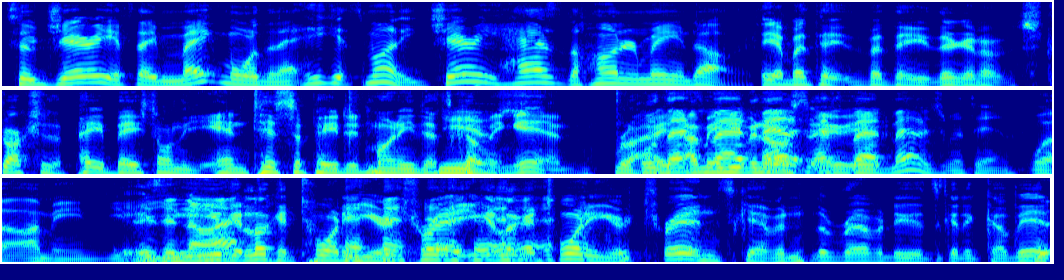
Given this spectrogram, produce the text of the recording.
So Jerry, if they make more than that, he gets money. Jerry has the hundred million dollars. Yeah, but they but they they're going to structure the pay based on the anticipated money that's Yes. coming in, right? Well, that's I mean, bad. even though man- it's- that's it- bad management then. Well, I mean, you, Is you, it you can look at twenty year trend. You can look at twenty year trends, Kevin. The revenue that's going to come in,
